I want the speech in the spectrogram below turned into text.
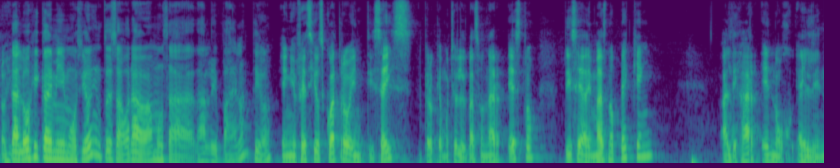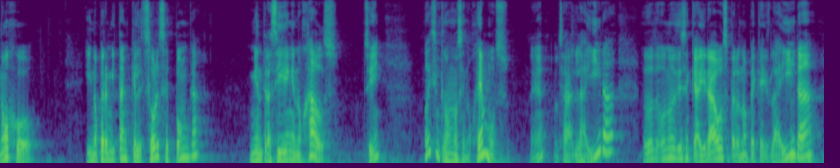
lógica, la lógica de mi emoción, entonces ahora vamos a darle para adelante, ¿va? En Efesios 4:26, creo que a muchos les va a sonar esto, dice, además no pequen al dejar enojo- el enojo y no permitan que el sol se ponga mientras siguen enojados, ¿sí? No dicen que no nos enojemos, ¿eh? O sea, la ira, unos dicen que airaos, pero no pequéis. La ira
